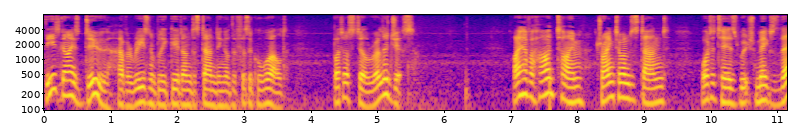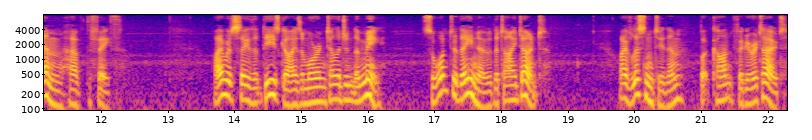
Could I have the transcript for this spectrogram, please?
These guys do have a reasonably good understanding of the physical world, but are still religious. I have a hard time trying to understand what it is which makes them have the faith. I would say that these guys are more intelligent than me, so what do they know that I don't? I've listened to them, but can't figure it out.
